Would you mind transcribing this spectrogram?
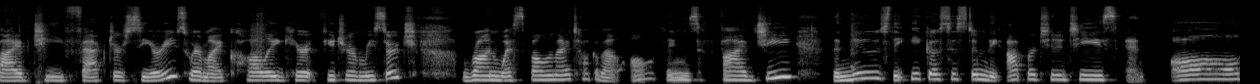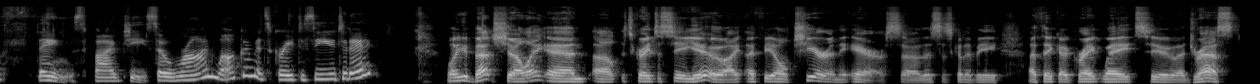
5G Factor series, where my colleague here at Futurum Research, Ron Westfall, and I talk about all things 5G, the news, the ecosystem, the opportunities, and all things 5G. So, Ron, welcome. It's great to see you today. Well, you bet, Shelly, and uh, it's great to see you. I, I, feel cheer in the air, so this is going to be, I think, a great way to address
